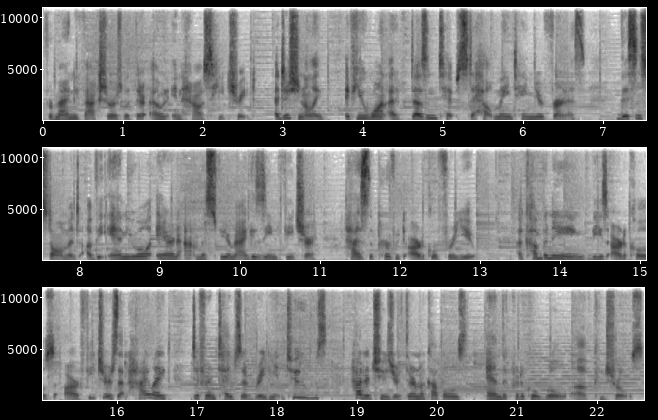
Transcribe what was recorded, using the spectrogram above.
for manufacturers with their own in house heat treat. Additionally, if you want a dozen tips to help maintain your furnace, this installment of the annual Air and Atmosphere magazine feature has the perfect article for you. Accompanying these articles are features that highlight different types of radiant tubes, how to choose your thermocouples, and the critical role of controls.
